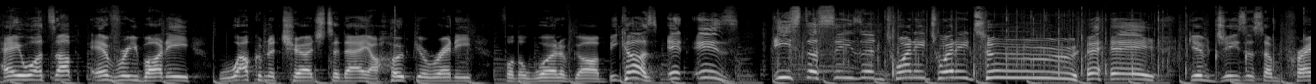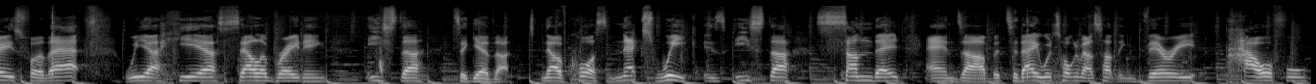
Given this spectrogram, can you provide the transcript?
Hey, what's up, everybody? Welcome to church today. I hope you're ready for the Word of God because it is Easter season 2022. Hey, give Jesus some praise for that. We are here celebrating Easter together. Now, of course, next week is Easter Sunday, and uh, but today we're talking about something very powerful,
